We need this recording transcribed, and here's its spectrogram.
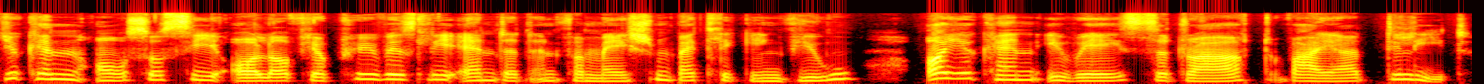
You can also see all of your previously entered information by clicking View, or you can erase the draft via Delete.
